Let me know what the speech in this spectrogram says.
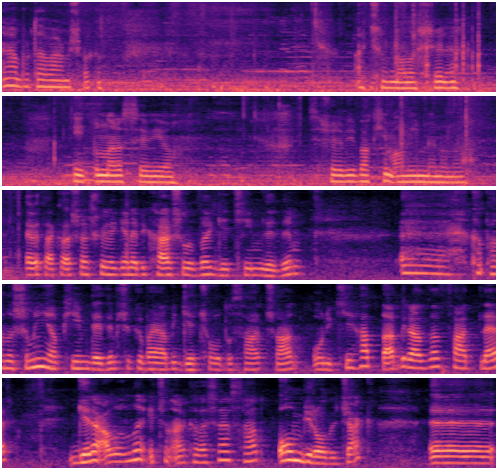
Ha burada varmış bakın. açılmalı şöyle. Yiğit bunları seviyor. Şöyle bir bakayım alayım ben onu. Evet arkadaşlar şöyle gene bir karşınıza geçeyim dedim. Ee, kapanışımı yapayım dedim. Çünkü baya bir geç oldu saat şu an 12. Hatta biraz da saatler geri alındığı için arkadaşlar saat 11 olacak. Ee,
